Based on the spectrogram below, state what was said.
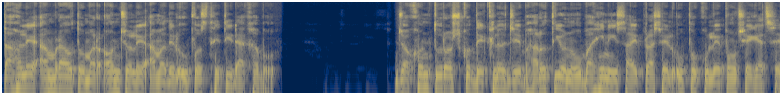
তাহলে আমরাও তোমার অঞ্চলে আমাদের উপস্থিতি দেখাবো। যখন তুরস্ক দেখল যে ভারতীয় নৌবাহিনী সাইপ্রাসের উপকূলে পৌঁছে গেছে,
